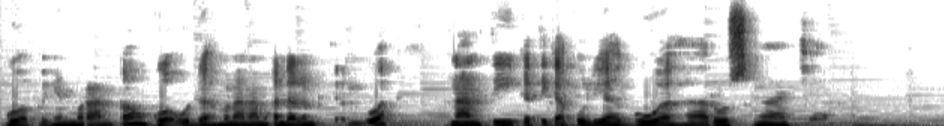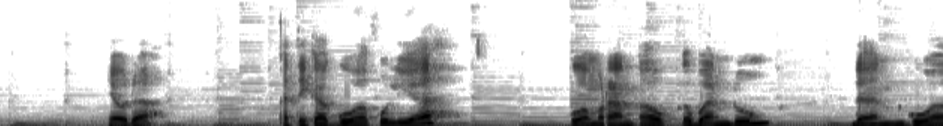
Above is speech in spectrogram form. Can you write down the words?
gue pengen merantau, gue udah menanamkan dalam pikiran gue, nanti ketika kuliah gue harus ngajar. Ya udah, ketika gue kuliah, gue merantau ke Bandung dan gue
